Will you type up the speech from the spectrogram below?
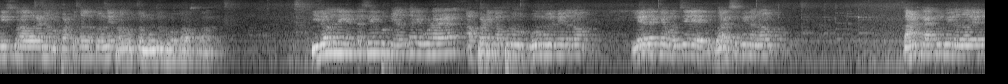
తీసుకురావాలనే ఒక పట్టుదలతోనే ప్రభుత్వం ముందుకు పోతూ వస్తుంది. ఈ రోజున ఎంతసేపు మీ అందరి కూడా అప్పటికప్పుడు భూముల మీదనో లేదంటే వచ్చే వర్క్స్ మీదనో కాంట్రాక్టుల మీదనో లేదు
